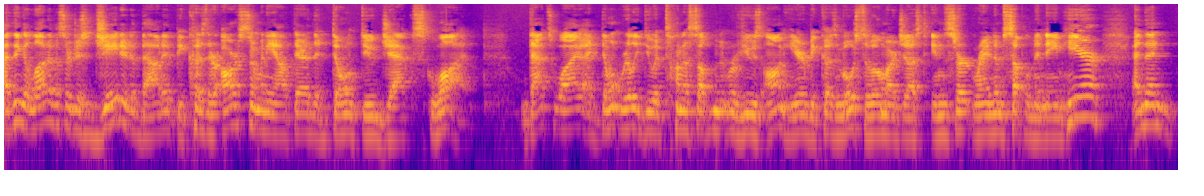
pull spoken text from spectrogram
I think a lot of us are just jaded about it because there are so many out there that don't do jack squat. That's why I don't really do a ton of supplement reviews on here because most of them are just insert random supplement name here and then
